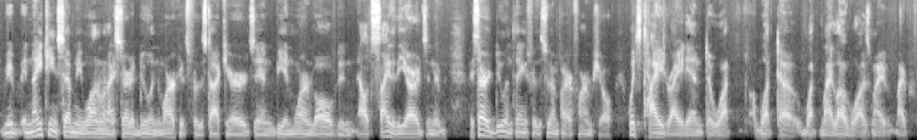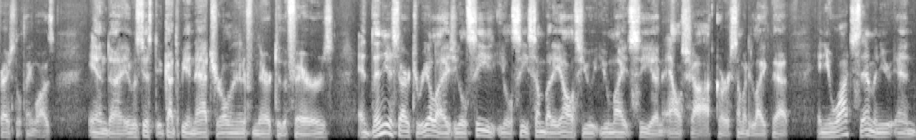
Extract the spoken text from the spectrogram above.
in 1971, when I started doing the markets for the stockyards and being more involved in outside of the yards, and I started doing things for the Sioux Empire Farm Show, which tied right into what what uh, what my love was, my my professional thing was, and uh, it was just it got to be a natural, and then from there to the fairs, and then you start to realize you'll see you'll see somebody else, you you might see an Al Shock or somebody like that. And you watch them and you and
